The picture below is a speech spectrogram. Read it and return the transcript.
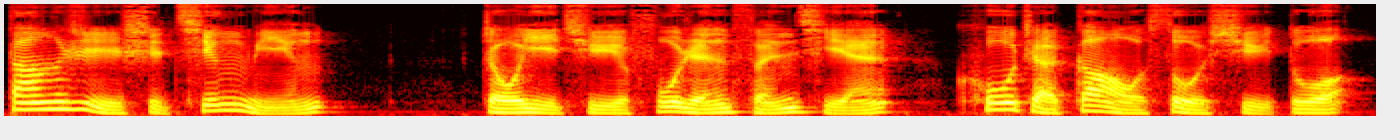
当日是清明，周易去夫人坟前，哭着告诉许多。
